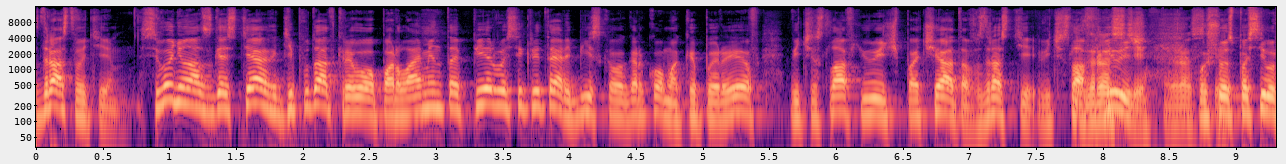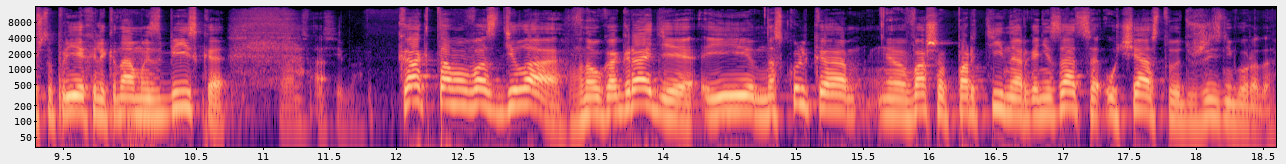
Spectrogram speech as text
Здравствуйте! Сегодня у нас в гостях депутат Краевого парламента, первый секретарь Бийского горкома КПРФ Вячеслав Юрьевич Початов. Здравствуйте, Вячеслав Здравствуйте. Юрьевич. Здравствуйте. Большое спасибо, что приехали к нам из Бийска. Вам спасибо. Как там у вас дела в Наукограде и насколько э, ваша партийная организация участвует в жизни города?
